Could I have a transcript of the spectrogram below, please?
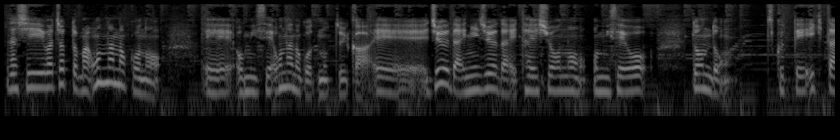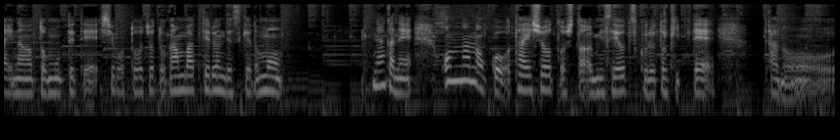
私はちょっとまあ女の子の、えーお店、女の子のというか、えー10代、20代対象のお店をどんどん作っていきたいなと思ってて、仕事をちょっと頑張ってるんですけども、なんかね、女の子を対象としたお店を作るときって、あの、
